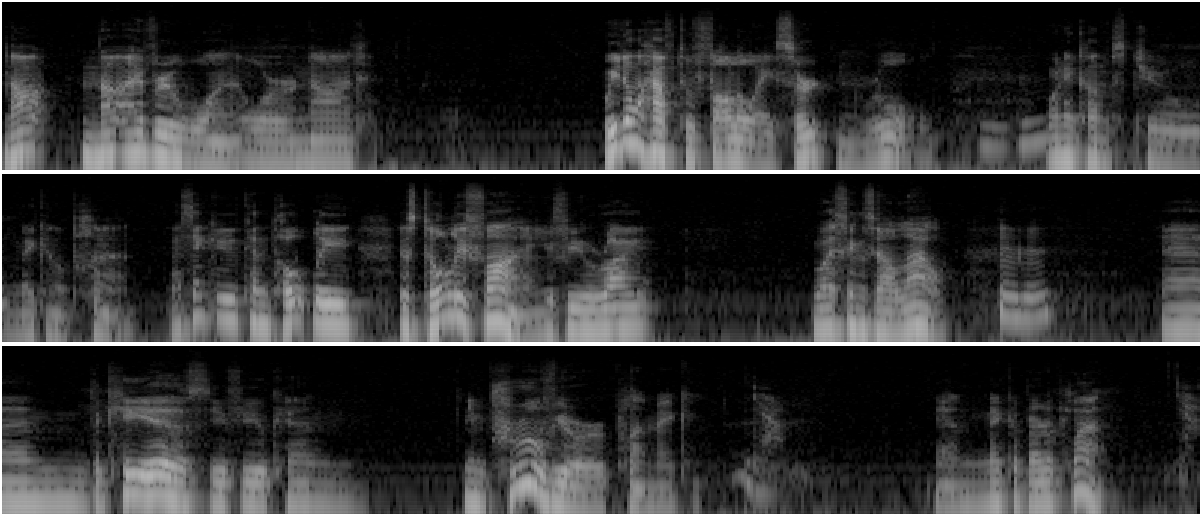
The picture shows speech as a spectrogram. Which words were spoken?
not not everyone or not we don't have to follow a certain rule Mhm. when it comes to making a plan. I think you can totally it's totally fine if you write write things out loud. hmm And the key is if you can improve your plan making. Yeah. And make a better plan. Yeah.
